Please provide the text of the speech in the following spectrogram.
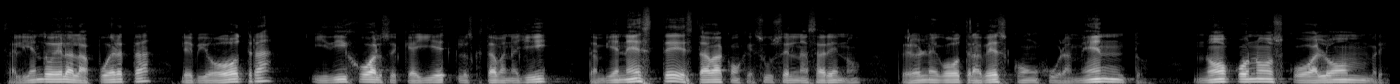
Saliendo él a la puerta, le vio otra y dijo a los que, los que estaban allí, también éste estaba con Jesús el Nazareno, pero él negó otra vez con juramento, no conozco al hombre.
